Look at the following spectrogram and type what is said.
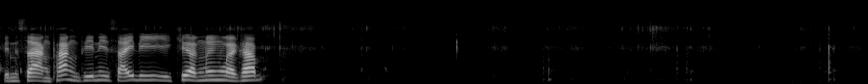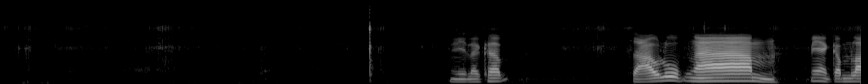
เป็นสร้างพังที่นิสัยดีอีกเชือกหนึงแหละครับ นี่แหละครับ สาวรูปงาม แม่กำไร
